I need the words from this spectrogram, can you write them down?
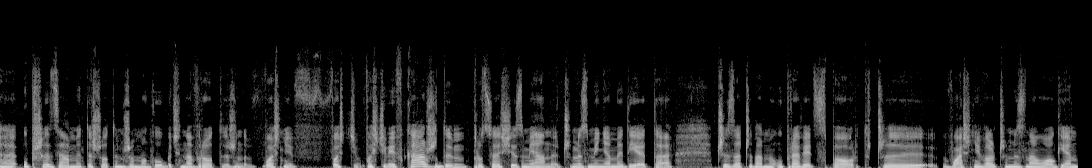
E, uprzedzamy też o tym, że mogą być nawroty, że właśnie właściwie w każdym procesie zmiany, czy my zmieniamy dietę, czy zaczynamy uprawiać sport, czy właśnie walczymy z nałogiem,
